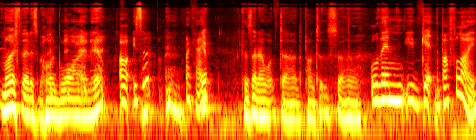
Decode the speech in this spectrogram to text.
most of that is behind wire now. Oh, is it? Okay. Yep, because they don't want uh, the punters. Uh, Well, then you'd get the buffalo.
